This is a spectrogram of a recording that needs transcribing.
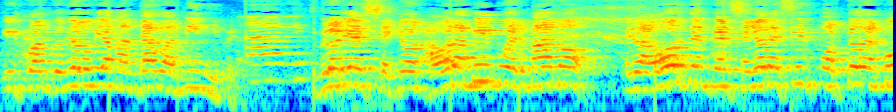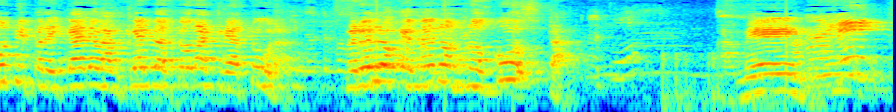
y cuando Dios lo había mandado a Nínive. Gloria al Señor. Ahora mismo, hermano, la orden del Señor es ir por todo el mundo y predicar el Evangelio a toda criatura. Pero es lo que menos nos gusta. Amén. Amén.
